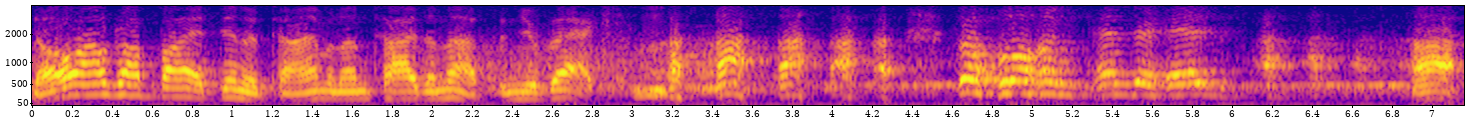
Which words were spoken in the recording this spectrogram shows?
No, I'll drop by at dinner time and untie the knots in your back. Hmm. so long, tenderhead. Ah.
